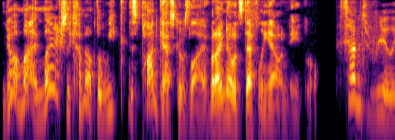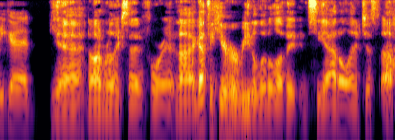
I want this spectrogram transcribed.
you know, it might, it might actually come out the week this podcast goes live, but I know it's definitely out in April. Sounds really good. Yeah, no, I'm really excited for it. And I got to hear her read a little of it in Seattle, and it just, ugh,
